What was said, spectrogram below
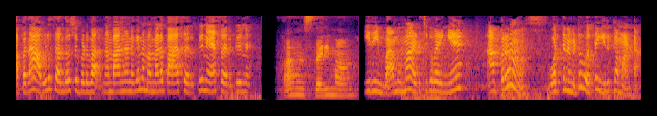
அப்பதான் அவளும் சந்தோஷப்படுவா. நம்ம அண்ணனுக்கு நம்ம மேல பாசம் இருக்கு நேசம் இருக்குன்னு. ஆ சரிம்மா. இரியும் பாம்புமா அடிச்சுக்க வைங்க அப்புறம் ஒருத்தனை விட்டு ஒருத்தன் இருக்க மாட்டான்.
